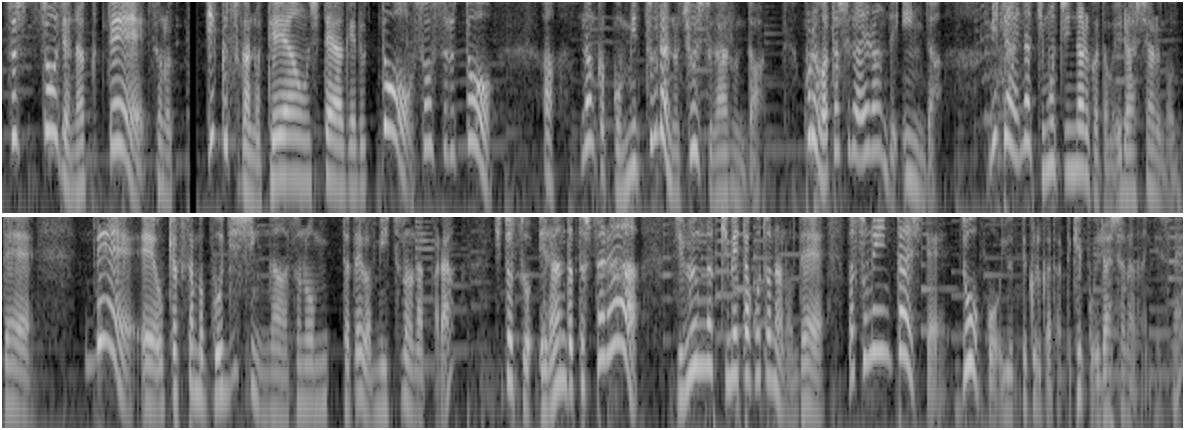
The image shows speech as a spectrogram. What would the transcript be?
そし、そうじゃなくて、その、いくつかの提案をしてあげると、そうすると、あ、なんかこう3つぐらいのチョイスがあるんだ。これ私が選んでいいんだ。みたいな気持ちになる方もいらっしゃるので、で、えー、お客様ご自身がその、例えば3つの中から、一つを選んだとしたら、自分が決めたことなので、まあ、それに対してどうこう言ってくる方って結構いらっしゃらないんですね。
